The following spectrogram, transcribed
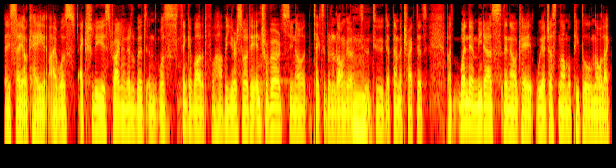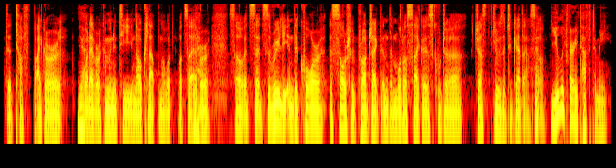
they say, okay, I was actually struggling a little bit and was thinking about it for half a year. So the introverts, you know, it takes a little longer to, to get them attracted. But when they meet us, they know, okay, we are just normal people, no like the tough biker Yeah. whatever community, no club, no what, whatsoever. So it's, it's really in the core a social project and the motorcycle scooter just glues it together. So You look very tough to me.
